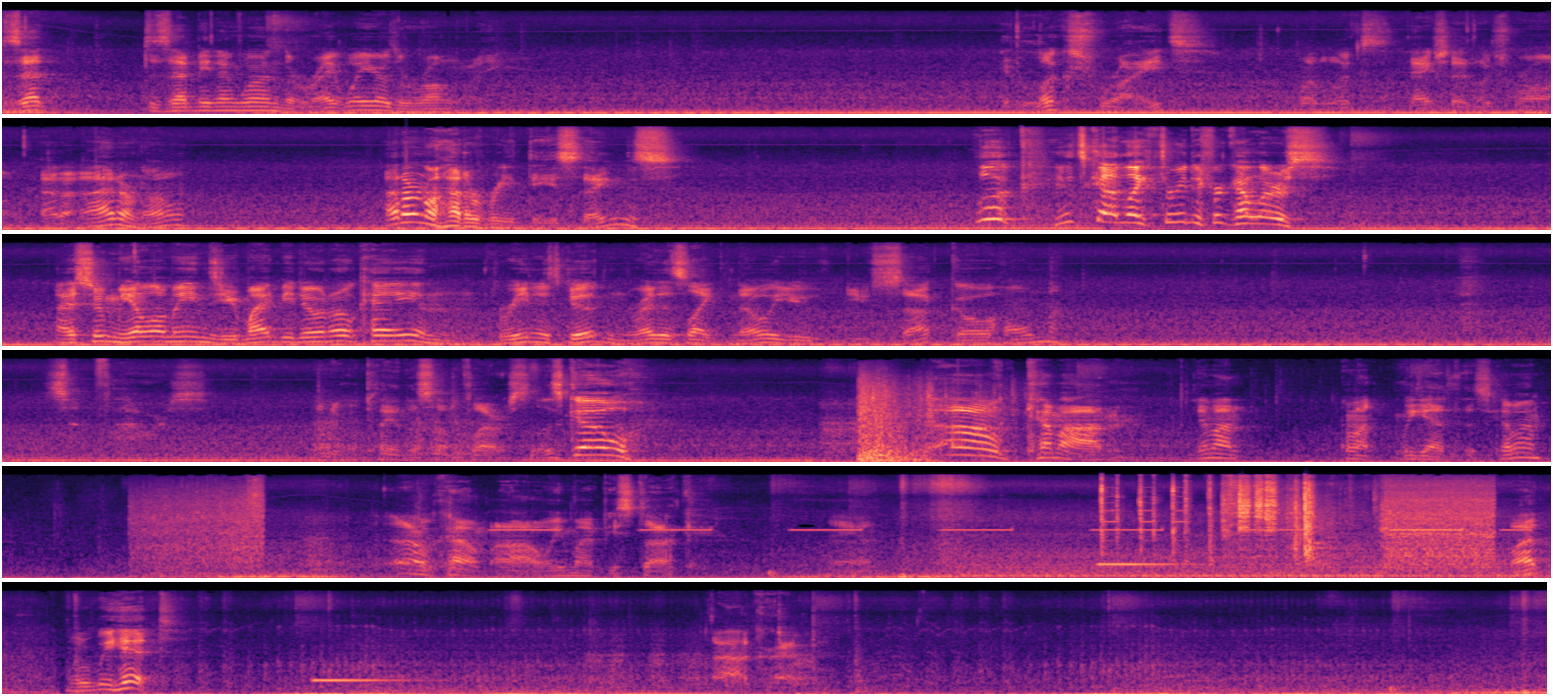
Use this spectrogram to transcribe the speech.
Does that does that mean I'm going the right way or the wrong way? It looks right. Well, it looks actually it looks wrong. I don't, I don't know. I don't know how to read these things. Look, it's got like three different colors. I assume yellow means you might be doing okay, and green is good, and red is like, no, you, you suck, go home. Sunflowers. I'm gonna go play in the sunflowers. Let's go! Oh, come on. Come on. Come on, we got this. Come on. Oh, come Oh, we might be stuck. What? What did we hit? Ah, crap.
